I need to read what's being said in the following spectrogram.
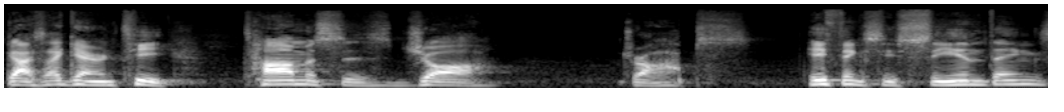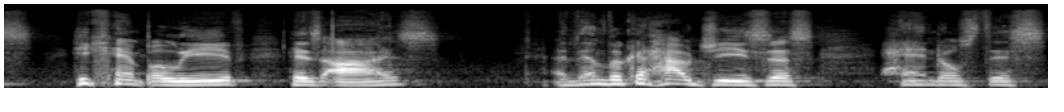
Guys, I guarantee Thomas's jaw drops. He thinks he's seeing things. He can't believe his eyes. And then look at how Jesus handles this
